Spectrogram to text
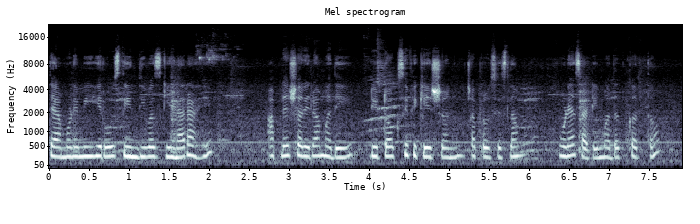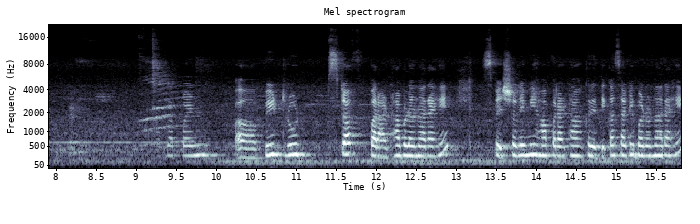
त्यामुळे मी हे रोज तीन दिवस घेणार आहे. आपल्या शरीरामध्ये डिटॉक्सिफिकेशनच्या प्रोसेसला होण्यासाठी मदत करतं. आपण बीटरूट स्टफ पराठा बनवणार आहे. स्पेशली मी हा पराठा कृतिकासाठी बनवणार आहे.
